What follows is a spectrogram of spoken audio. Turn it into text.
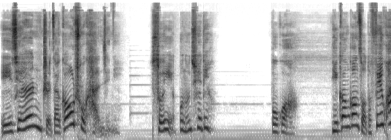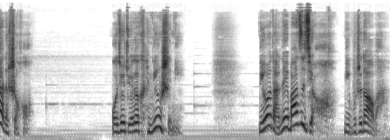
以前只在高处看见你，所以也不能确定。不过，你刚刚走的飞快的时候，我就觉得肯定是你。”牛胆那八字脚，你不知道吧？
